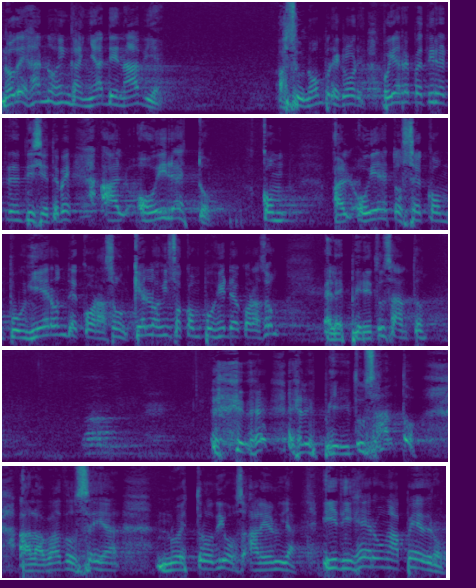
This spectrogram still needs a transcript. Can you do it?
No dejarnos engañar de nadie. A su nombre, gloria. Voy a repetir el 37. Ve, al oír esto, al oír esto se compungieron de corazón. ¿Quién los hizo compungir de corazón? El Espíritu Santo. el Espíritu Santo. Alabado sea nuestro Dios. Aleluya. Y dijeron a Pedro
